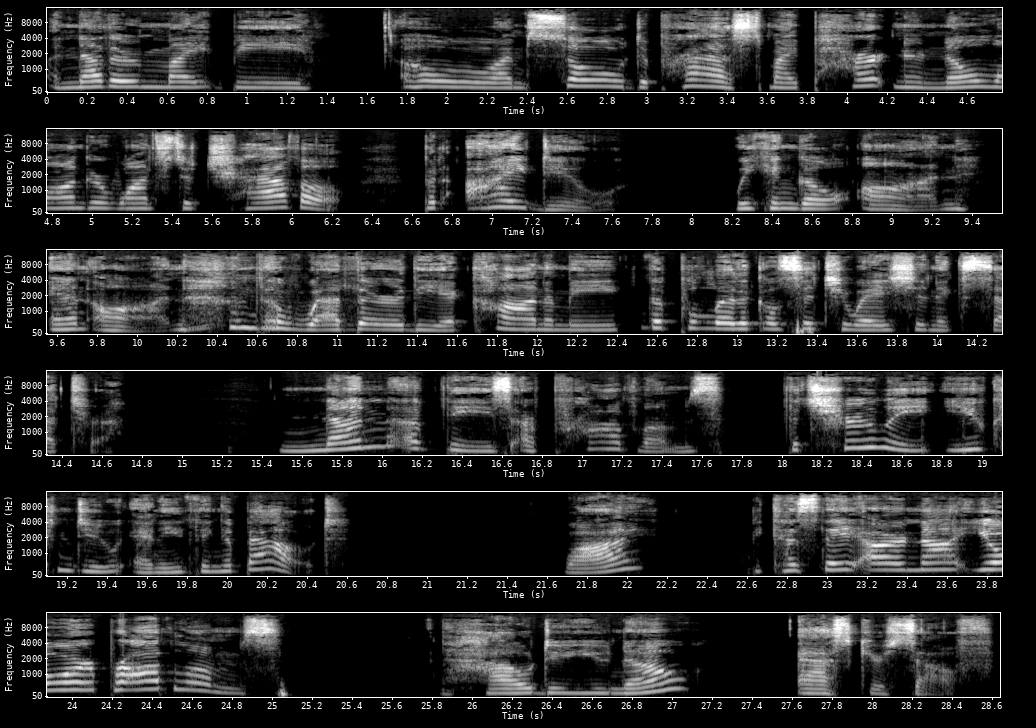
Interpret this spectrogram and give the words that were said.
Another might be, Oh, I'm so depressed. My partner no longer wants to travel, but I do. We can go on and on. the weather, the economy, the political situation, etc. None of these are problems that truly you can do anything about. Why? because they are not your problems. How do you know? Ask yourself,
